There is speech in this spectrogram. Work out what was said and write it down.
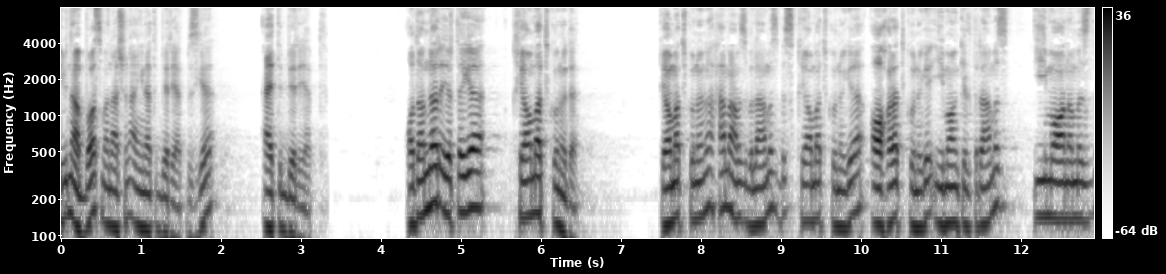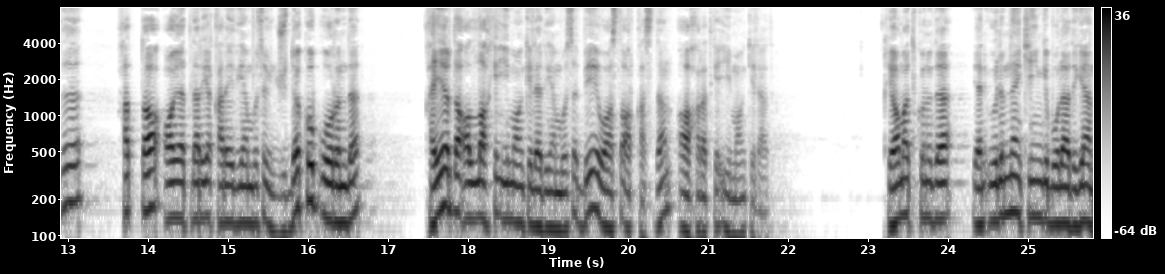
Ibn abbos mana shuni anglatib beryapti bizga aytib beryapti. Odamlar ertaga qiyomat kunida qiyomat kunini hammamiz bilamiz. Biz qiyomat kuniga oxirat kuniga iymon keltiramiz. Iymonimizni hatto oyatlarga qaraydigan bo'lsak juda ko'p o'rinda qayerda allohga iymon keladigan bo'lsa bevosita orqasidan oxiratga iymon keladi. Qiyomat kunida ya'ni o'limdan keyingi bo'ladigan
